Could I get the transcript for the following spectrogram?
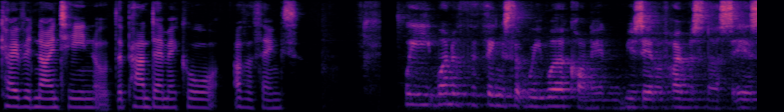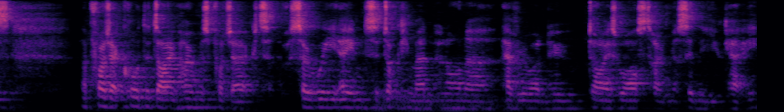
COVID 19 or the pandemic or other things? We, one of the things that we work on in Museum of Homelessness is a project called the Dying Homeless Project. So we aim to document and honour everyone who dies whilst homeless in the UK,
